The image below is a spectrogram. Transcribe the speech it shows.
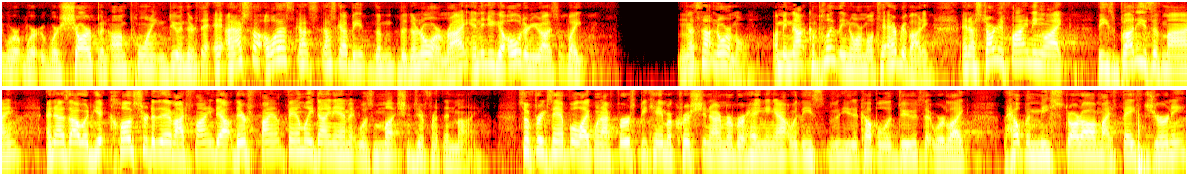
were, were, were sharp and on point and doing their thing. And I just thought, well, that's, that's, that's got to be the, the norm, right? And then you get older and you realize, wait, that's not normal. I mean, not completely normal to everybody. And I started finding like these buddies of mine, and as I would get closer to them, I'd find out their family dynamic was much different than mine. So, for example, like when I first became a Christian, I remember hanging out with these, these a couple of dudes that were like helping me start on my faith journey.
